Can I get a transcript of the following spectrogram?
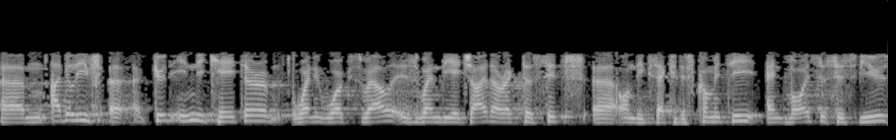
um, I believe a, good indicator when it works well is when the HR director sits uh, on the executive committee and voices his views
